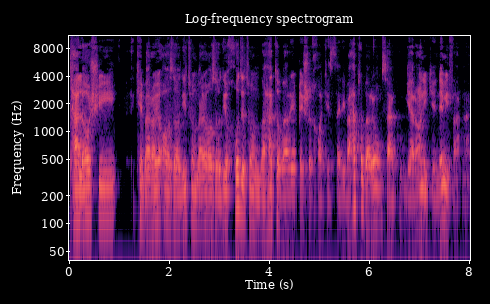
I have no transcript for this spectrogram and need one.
تلاشی که برای آزادیتون برای آزادی خودتون و حتی برای قشر خاکستری و حتی برای اون سرکوبگرانی که نمی‌فهمند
